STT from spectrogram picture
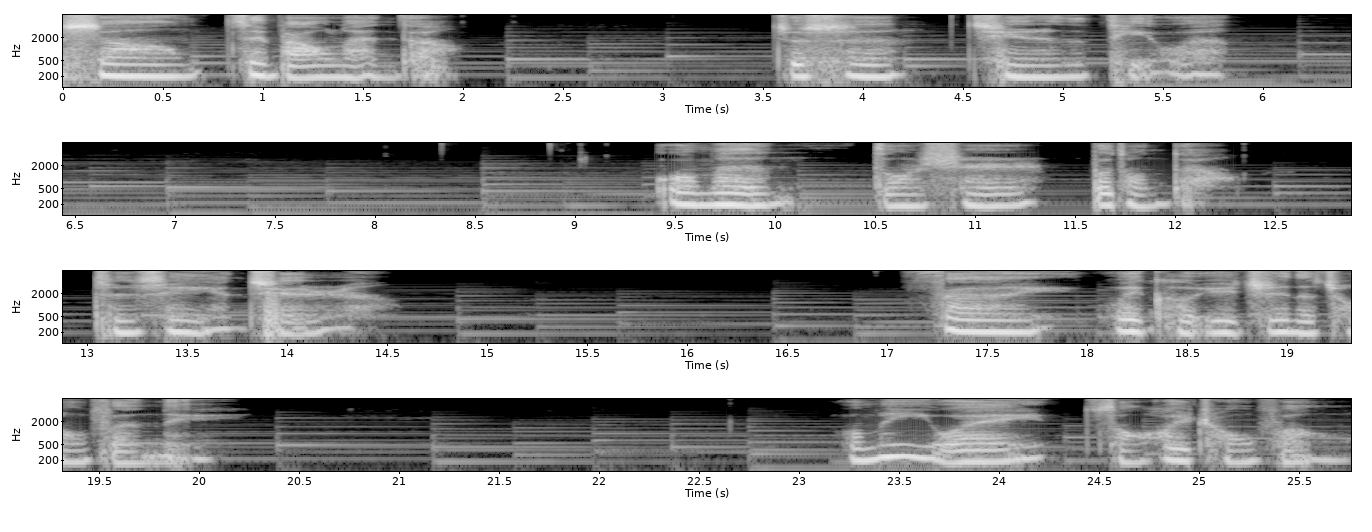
上最保暖的，就是情人的体温。我们总是不懂得珍惜眼前人，在未可预知的重逢里，我们以为总会重逢，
